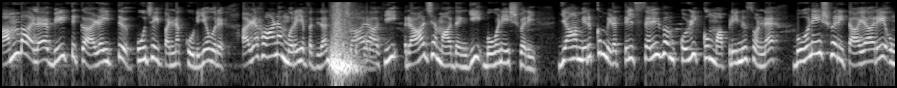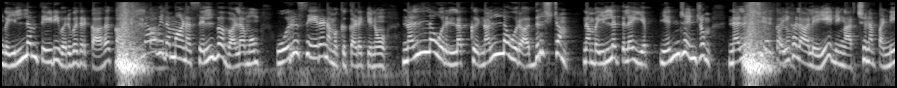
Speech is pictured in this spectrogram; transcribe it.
அம்பால வீட்டுக்கு அழைத்து பூஜை பண்ணக்கூடிய ஒரு அழகான முறையை பத்தி தான் வாராகி ராஜமாதங்கி புவனேஸ்வரி. யாம் இருக்கும் இடத்தில் செல்வம் கொழிக்கும் அப்படின்னு சொன்ன புவனேஸ்வரி தாயாரே உங்க இல்லம் தேடி வருவதற்காக எல்லா விதமான செல்வ வளமும் ஒரு சேர நமக்கு கிடைக்கணும். நல்ல ஒரு லக்கு நல்ல ஒரு அதிர்ஷ்டம் நம்ம இல்லத்துல எப் என்றென்றும் நிலைச்சு கைகளாலேயே நீங்க அர்ச்சனை பண்ணி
